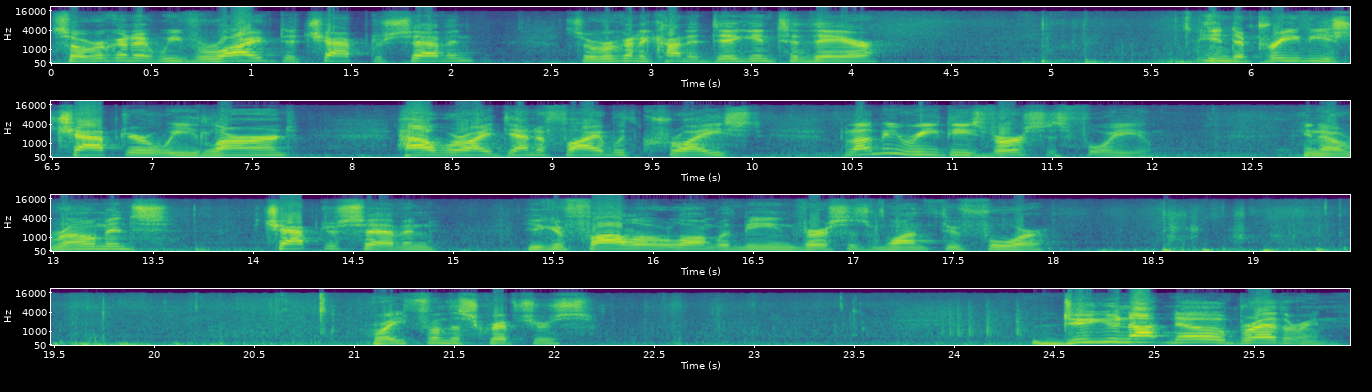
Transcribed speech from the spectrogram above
So we're gonna we've arrived at chapter seven. So we're gonna kind of dig into there. In the previous chapter, we learned how we're identified with Christ. But let me read these verses for you. You know, Romans chapter 7. You can follow along with me in verses 1 through 4. Right from the scriptures. Do you not know, brethren?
